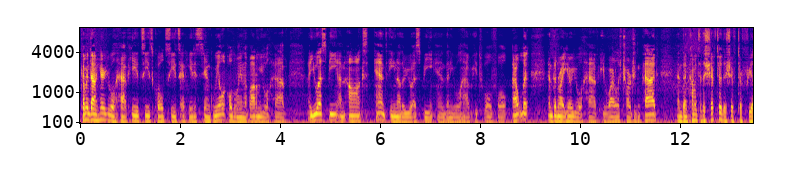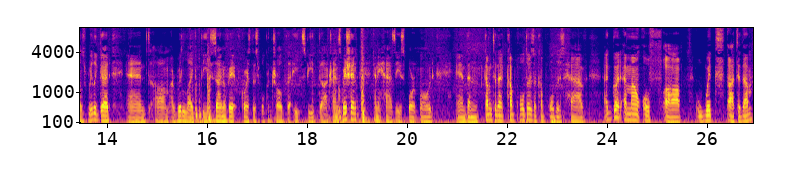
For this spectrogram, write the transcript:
coming down here you will have heated seats cold seats and heated steering wheel all the way in the bottom you will have a USB, an aux, and another USB, and then you will have a 12 volt outlet. And then right here, you will have a wireless charging pad. And then coming to the shifter, the shifter feels really good, and um, I really like the design of it. Of course, this will control the 8-speed uh, transmission, and it has a sport mode. And then coming to the cup holders, the cup holders have a good amount of uh, width uh, to them,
